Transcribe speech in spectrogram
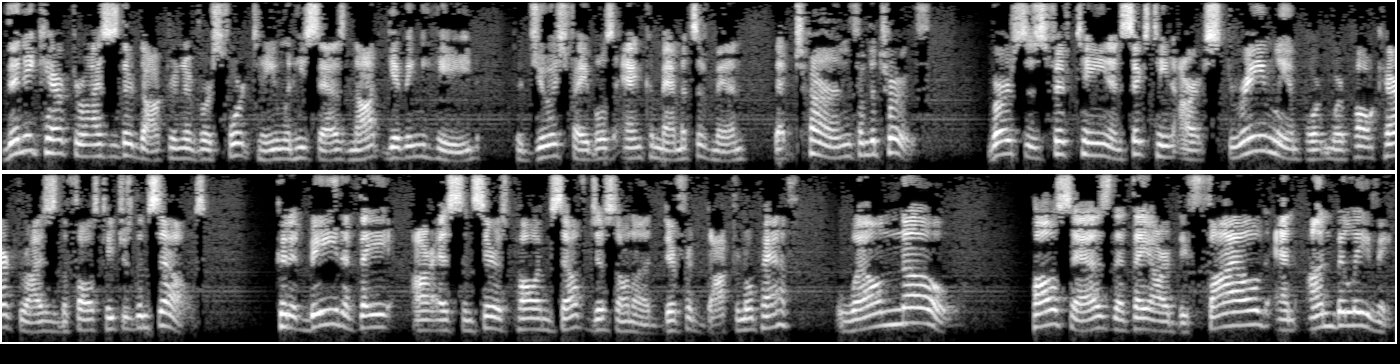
Then he characterizes their doctrine in verse 14 when he says, Not giving heed to Jewish fables and commandments of men that turn from the truth. Verses 15 and 16 are extremely important where Paul characterizes the false teachers themselves. Could it be that they are as sincere as Paul himself, just on a different doctrinal path? Well, no. Paul says that they are defiled and unbelieving.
